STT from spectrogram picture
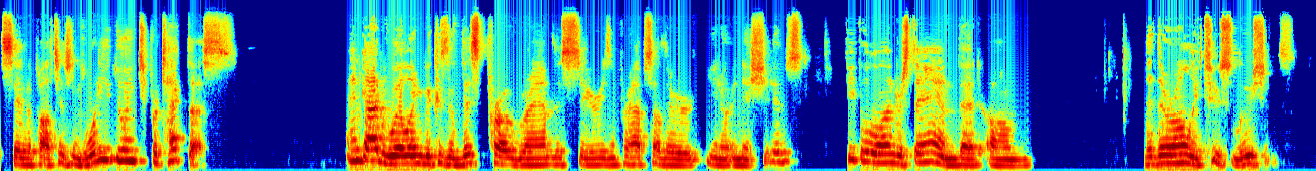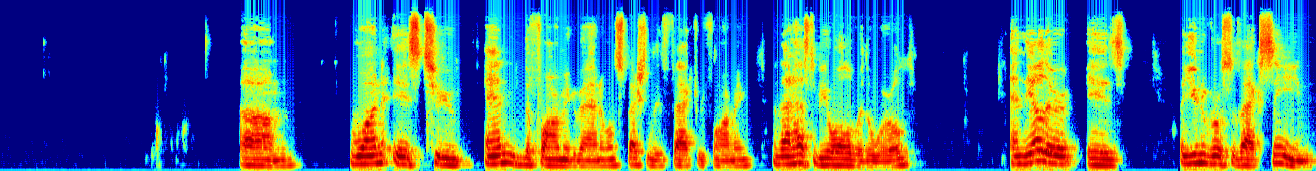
say to the politicians, "What are you doing to protect us?" And God willing, because of this program, this series, and perhaps other you know initiatives, people will understand that um, that there are only two solutions um, one is to end the farming of animals, especially the factory farming, and that has to be all over the world. And the other is a universal vaccine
